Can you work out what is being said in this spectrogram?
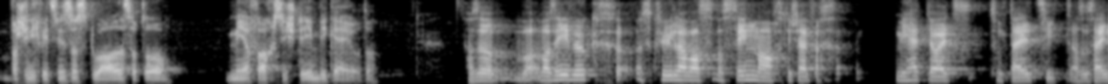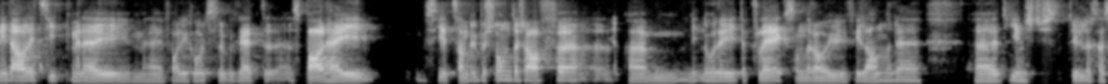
Wahrscheinlich wird es nicht so ein duales oder mehrfach System wie geben, oder? Also, was ich wirklich das Gefühl habe, was, was Sinn macht, ist einfach, wir haben ja jetzt zum Teil Zeit. Also, es haben nicht alle Zeit. Wir haben, wir haben vorhin kurz darüber geredet, ein paar haben sie jetzt am Überstunden arbeiten, ja. ähm, nicht nur in der Pflege, sondern auch in vielen anderen äh, Diensten ist natürlich ein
